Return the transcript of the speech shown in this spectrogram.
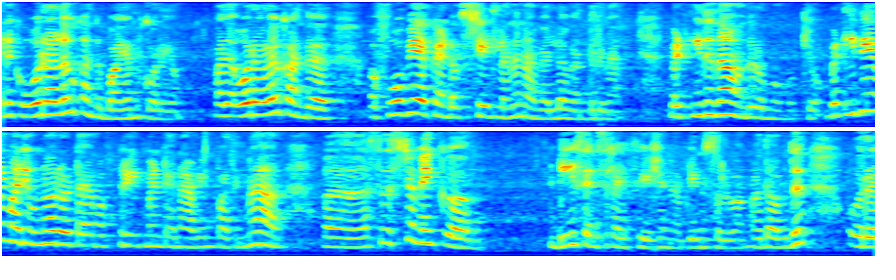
எனக்கு ஓரளவுக்கு அந்த பயம் குறையும். அது ஓரளவுக்கு அந்த ஃபோபியா கைண்ட் ஆஃப் ஸ்டேட்லேருந்து நான் வெளில வந்துடுவேன் பட் இதுதான் வந்து ரொம்ப முக்கியம். பட் இதே மாதிரி இன்னொரு டைப் ஆஃப் ட்ரீட்மெண்ட் என்ன அப்படின்னு பார்த்தீங்கன்னா சிஸ்டமிக் டீசென்சிடைசேஷன் அப்படின்னு சொல்லுவாங்க. அதாவது ஒரு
